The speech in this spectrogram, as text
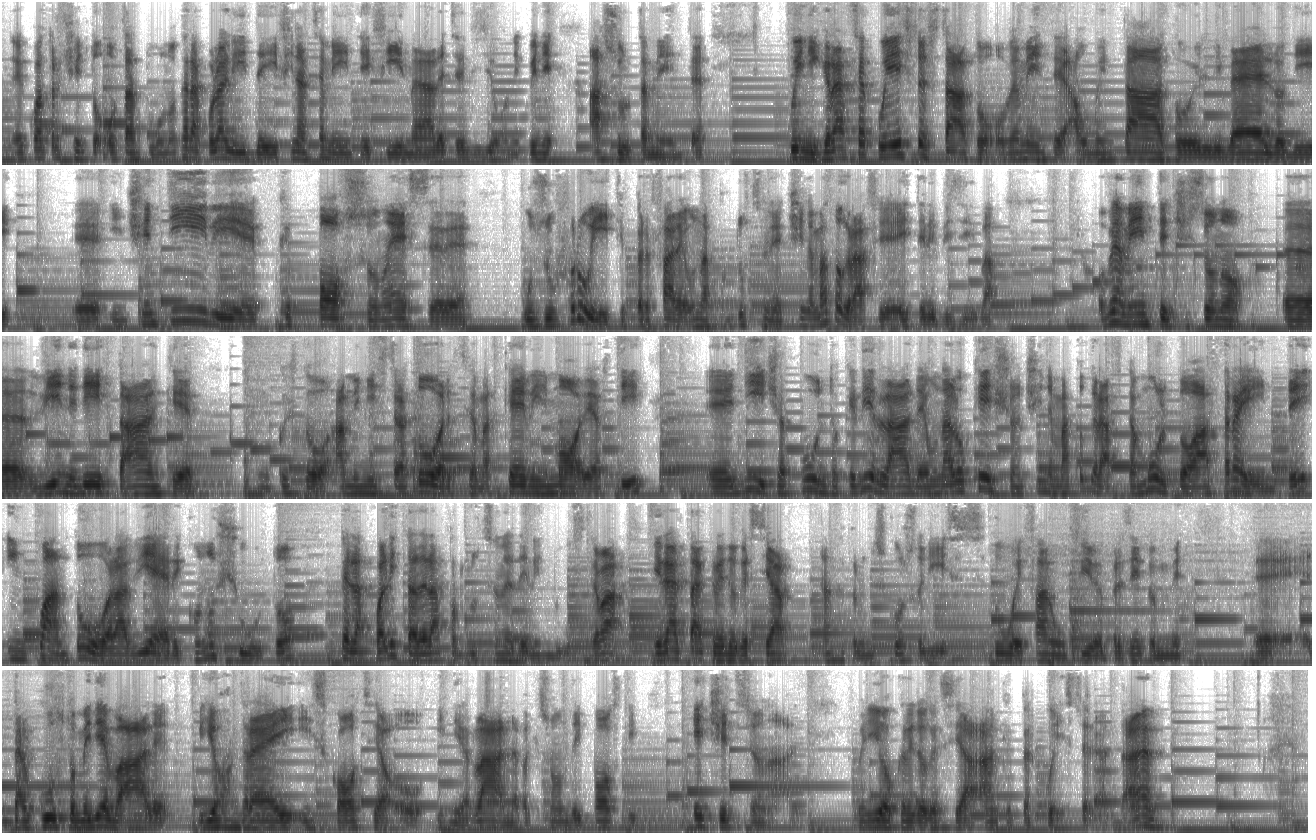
eh, 481, che era quella lì dei finanziamenti ai film e alle televisioni. Quindi assolutamente. Quindi grazie a questo è stato ovviamente aumentato il livello di eh, incentivi che possono essere usufruiti per fare una produzione cinematografica e televisiva. Ovviamente ci sono, eh, viene detta anche questo amministratore, si chiama Kevin Moriarty, eh, dice appunto che l'Irlanda è una location cinematografica molto attraente in quanto ora vi è riconosciuto per la qualità della produzione dell'industria. Ma in realtà credo che sia anche per un discorso di se tu vuoi fare un film, per esempio, eh, dal gusto medievale, io andrei in Scozia o in Irlanda perché sono dei posti eccezionali. Quindi io credo che sia anche per questo in realtà. Eh.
